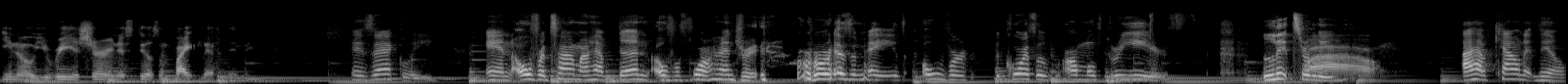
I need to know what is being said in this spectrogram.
you know, you're reassuring there's still some fight left in me. Exactly. And over time, I have done over 400 resumes over the course of almost three years. Literally. Wow. I have counted them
